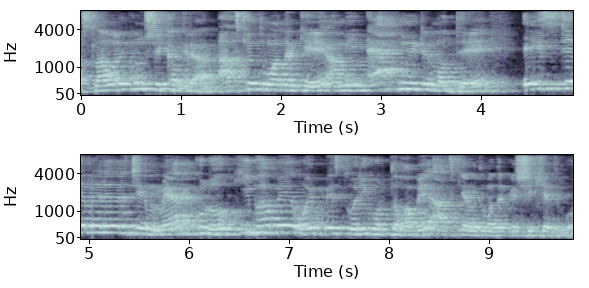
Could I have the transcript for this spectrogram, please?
আসসালামু আলাইকুম শিক্ষার্থীরা। আজকে তোমাদেরকে আমি এক মিনিটের মধ্যে এইচটিএমএল এর যে ম্যাথগুলো কীভাবে ওয়েব পেজ তৈরি করতে হবে, আজকে আমি তোমাদেরকে শিখিয়ে দেবো।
